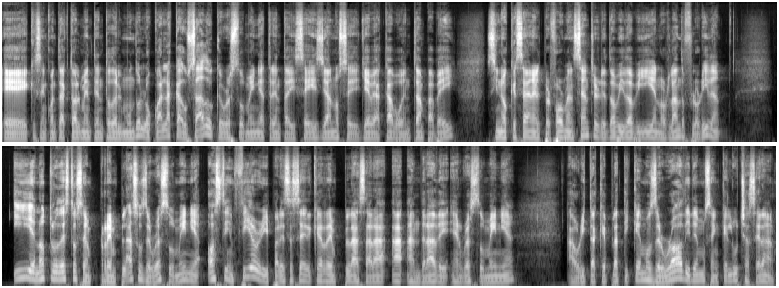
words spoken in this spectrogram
eh, que se encuentra actualmente en todo el mundo, lo cual ha causado que WrestleMania 36 ya no se lleve a cabo en Tampa Bay, sino que sea en el Performance Center de WWE en Orlando, Florida. Y en otro de estos em, reemplazos de WrestleMania, Austin Theory parece ser que reemplazará a Andrade en WrestleMania. Ahorita que platiquemos de Raw, diremos en qué lucha será.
